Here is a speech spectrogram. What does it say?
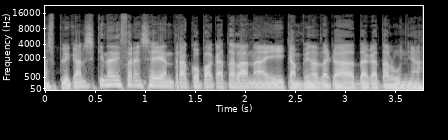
explica'ns quina diferència hi ha entre Copa Catalana i Campionat de, de Catalunya.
